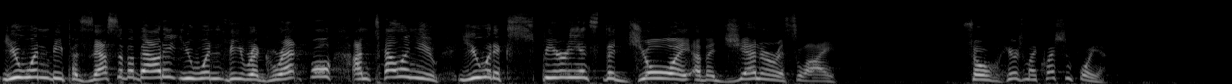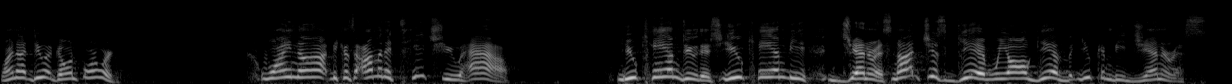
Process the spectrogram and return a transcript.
You wouldn't be possessive about it. You wouldn't be regretful. I'm telling you, you would experience the joy of a generous life. So here's my question for you why not do it going forward? Why not? Because I'm going to teach you how. You can do this. You can be generous. Not just give, we all give, but you can be generous.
